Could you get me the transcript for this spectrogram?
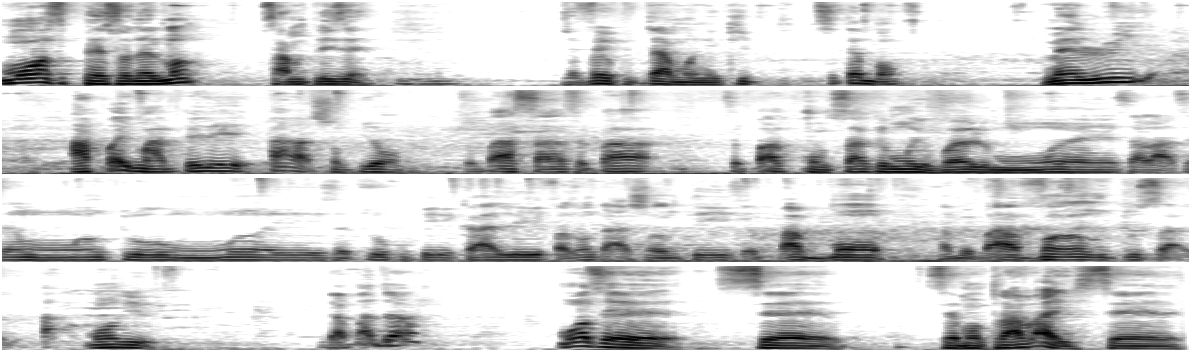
moi personnellement, ça me plaisait. J'ai fait écouter à mon équipe, c'était bon. Mais lui, après il m'a appelé, ah champion, c'est pas ça, c'est pas, c'est pas comme ça que moi il voit le hein, ça là c'est un moment trop, moment, c'est trop coupé décalé, façon t'as chanté, c'est pas bon, ça peut pas vendre, tout ça. Ah mon dieu, il n'y a pas de là. Moi c'est, c'est, c'est mon travail, c'est,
